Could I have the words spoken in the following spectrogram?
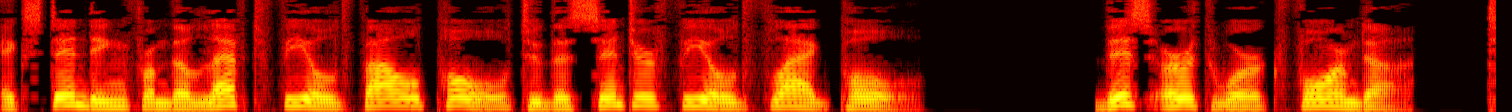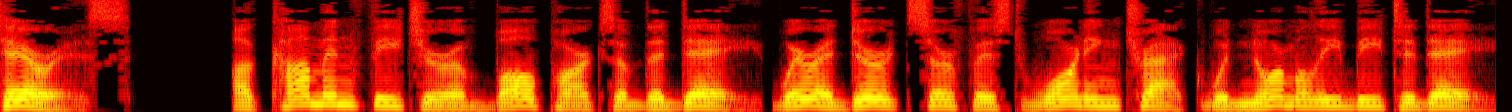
extending from the left field foul pole to the center field flag pole. This earthwork formed a «terrace» A common feature of ballparks of the day where a dirt-surfaced warning track would normally be today,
